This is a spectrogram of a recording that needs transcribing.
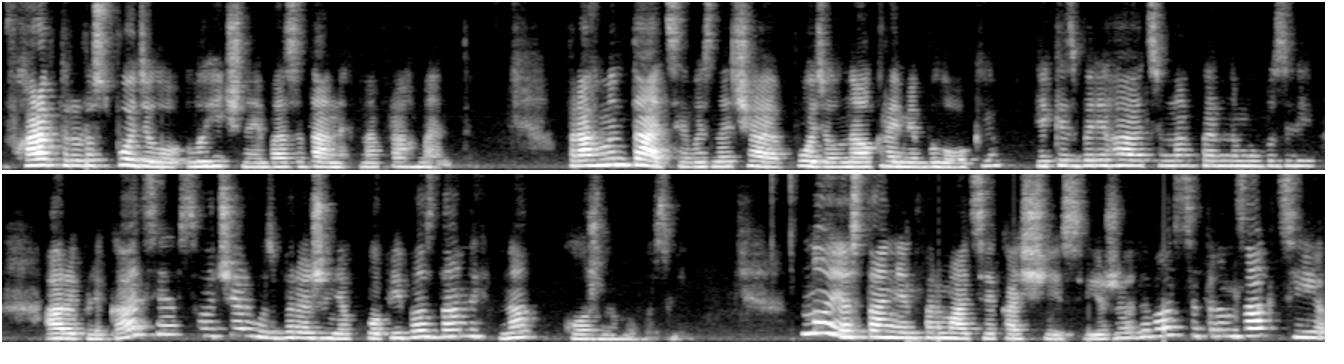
в характері розподілу логічної бази даних на фрагменти. Фрагментація визначає поділ на окремі блоки, які зберігаються на певному вузлі, а реплікація, в свою чергу, збереження копій баз даних на кожному вузлі. Ну і остання інформація, яка ще є свіжою до вас, це транзакції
